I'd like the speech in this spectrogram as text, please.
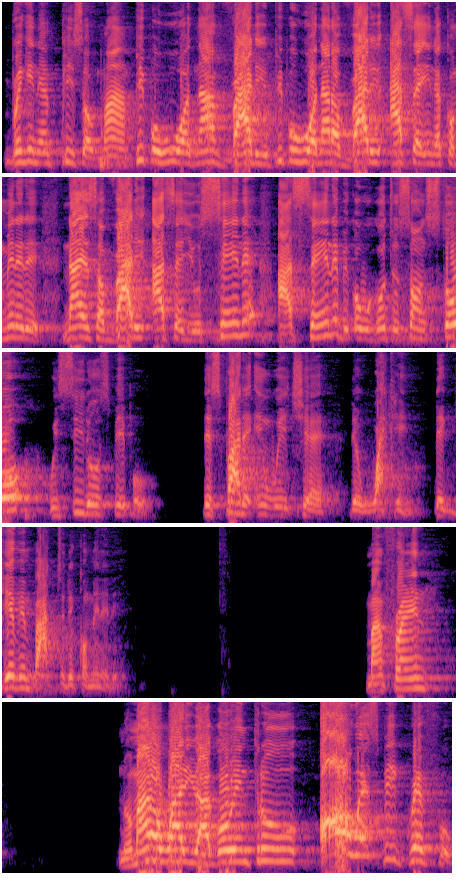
Bringing them peace of mind. People who are not valued, people who are not a value asset in the community. Now it's a value asset. You're seeing it, I seen it because we go to some store, we see those people. Despite the in wheelchair, they're working, they're giving back to the community. My friend, no matter what you are going through, always be grateful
